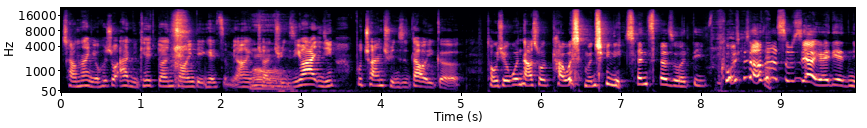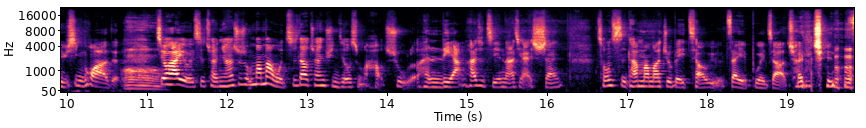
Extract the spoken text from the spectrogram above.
常常也会说啊，你可以端庄一点，可以怎么样穿裙子，因为她已经不穿裙子到一个。同学问他说：“他为什么去女生厕所的地步？” 我就想他是不是要有一点女性化的？结果他有一次穿裙，他就说：“妈妈，我知道穿裙子有什么好处了，很凉。”他就直接拿起来扇。从此他妈妈就被教育了，再也不会叫他穿裙子。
